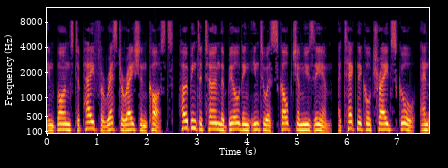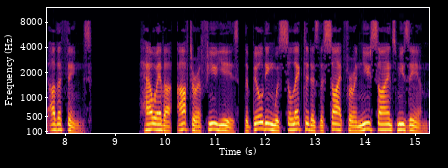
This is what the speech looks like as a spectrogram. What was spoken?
in bonds to pay for restoration costs, hoping to turn the building into a sculpture museum, a technical trade school, and other things. However, after a few years, the building was selected as the site for a new science museum.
